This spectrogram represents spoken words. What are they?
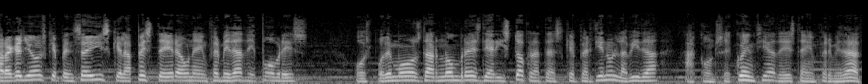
Para aquellos que penséis que la peste era una enfermedad de pobres, os podemos dar nombres de aristócratas que perdieron la vida a consecuencia de esta enfermedad,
